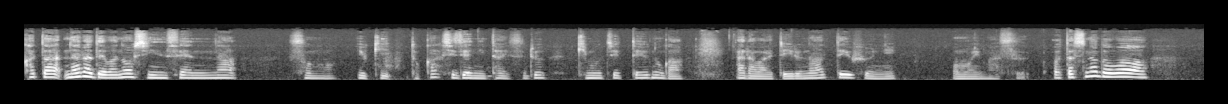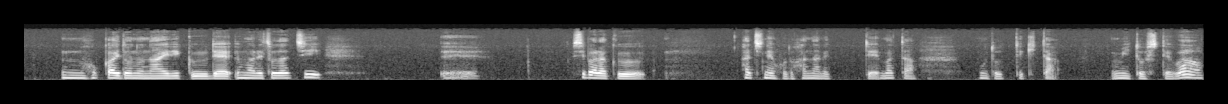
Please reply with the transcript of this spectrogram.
方ならではの新鮮なその雪とか自然に対する気持ちっていうのが現れているなっていうふうに思います。私などは、うん、北海道の内陸で生まれ育ち、えー、しばらく8年ほど離れてまた戻ってきた身としては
